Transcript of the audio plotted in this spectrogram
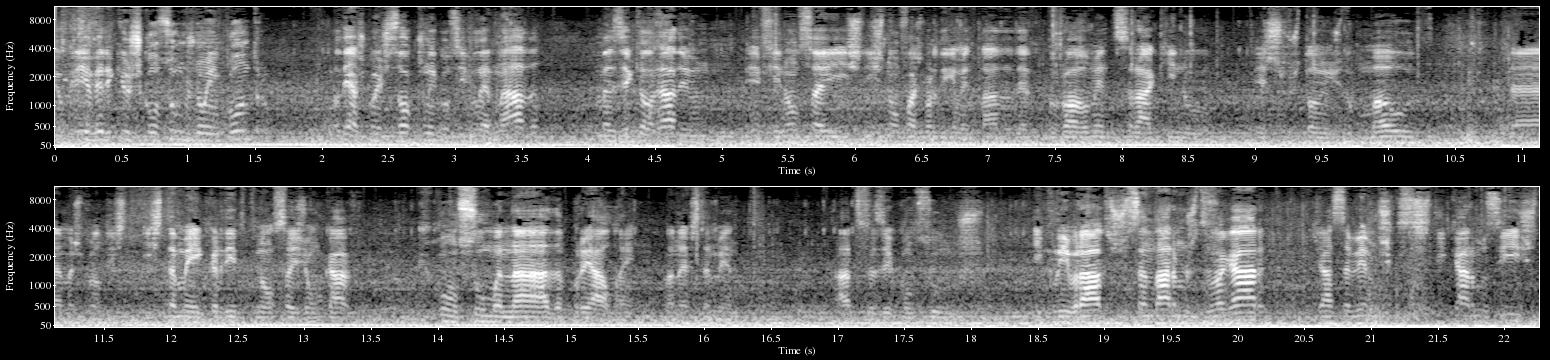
Eu queria ver aqui os consumos no encontro, aliás com estes óculos nem consigo ler nada, mas aquele rádio, enfim, não sei, isto, isto não faz praticamente nada, deve, provavelmente será aqui no, botões do mode, uh, mas pronto, isto, isto, também acredito que não seja um carro que consuma nada por aí além, honestamente. Há de fazer consumos equilibrados, se andarmos devagar, já sabemos que se esticarmos isto,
